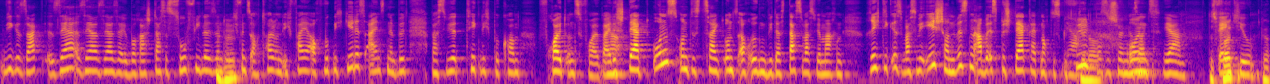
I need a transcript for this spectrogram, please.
wie gesagt, sehr, sehr, sehr, sehr überrascht, dass es so viele sind. Mhm. Und ich finde es auch toll und ich feiere auch wirklich jedes einzelne Bild, was wir täglich bekommen, freut uns voll, weil es stärkt uns und es zeigt uns auch irgendwie, dass das, was wir machen, richtig ist, was wir eh schon wissen, aber es bestärkt halt noch das Gefühl. Ja, genau. Das ist schön gesagt. Und ja, das thank freut, you. Genau.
